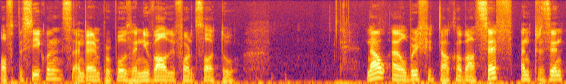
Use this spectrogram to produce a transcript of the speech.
of the sequence and then propose a new value for the slot 2. Now I will briefly talk about Ceph and present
